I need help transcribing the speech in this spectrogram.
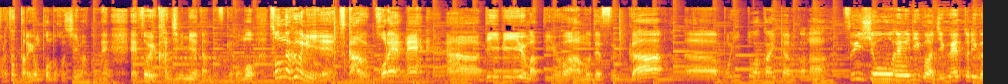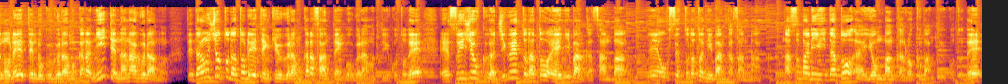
これだったら4ポンド欲しいわってね、えー、そういう感じに見えたんですけどもそんな風に、えー、使うこれねあ DB ユーマっていうアームですがあポイントが書いてあるかな。推奨、えー、リグはジグヘッドリグの 0.6g から 2.7g でダウンショットだと 0.9g から 3.5g ということで、えー、推奨服がジグヘッドだと、えー、2番か3番。でオフセットだと2番か3番。マスバリだと、えー、4番か6番ということで、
